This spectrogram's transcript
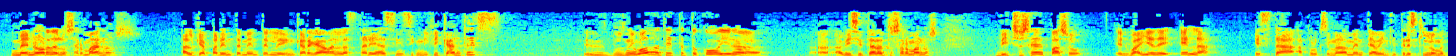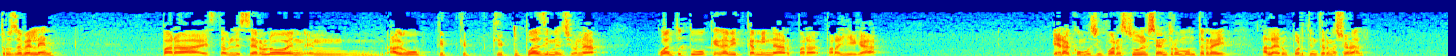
menor de los hermanos, al que aparentemente le encargaban las tareas insignificantes. Eh, pues ni modo, a ti te tocó ir a, visitar a tus hermanos. Dicho sea de paso, el valle de Ela está aproximadamente a 23 kilómetros de Belén. Para establecerlo en, algo que, tú puedas dimensionar, ¿cuánto tuvo que David caminar para, llegar? Era como si fueras tú del centro de Monterrey al aeropuerto internacional.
